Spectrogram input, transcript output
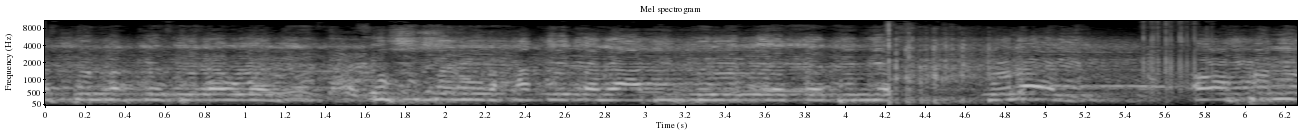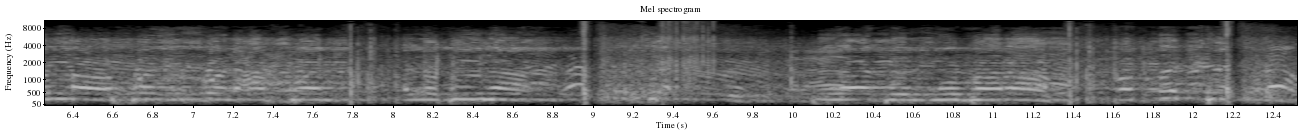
الذهبية وكأس المركز الأول يشكرون حقيقة لاعبي فريق أكاديمية هلال أو فريق فوليبول عفوا الذين سعوا في هذه المباراة وقدموا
